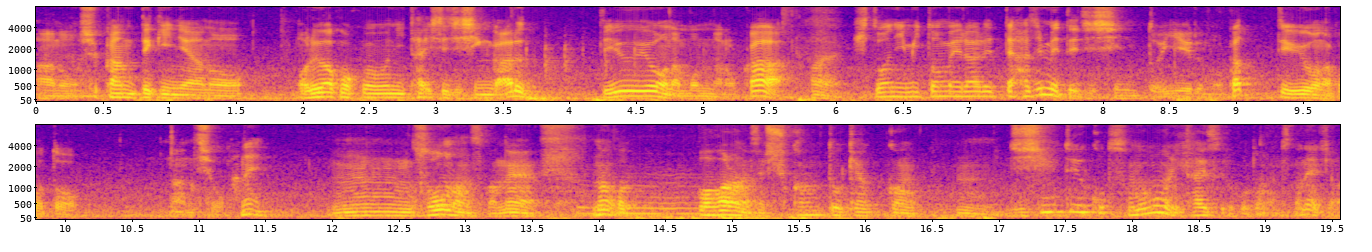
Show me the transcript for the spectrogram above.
あの主観的にあの俺はここに対して自信があるっていうようなものなのかんはい、人に認められて初めて自信と言えるのかっていうようなことなんでしょうかね。うーんそうなんですかね。なんかわからないですね。主観と客観、うん、自信ということそのものに対することなんですかねじゃあ。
